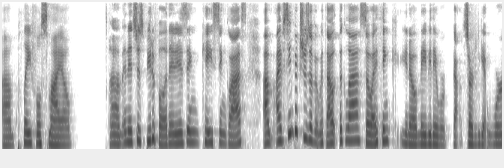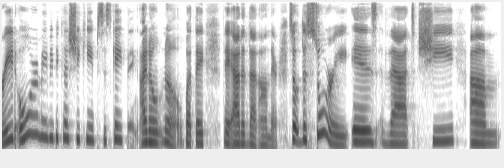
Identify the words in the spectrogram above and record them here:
um, playful smile. Um, and it's just beautiful, and it is encased in glass. Um, I've seen pictures of it without the glass, so I think you know maybe they were got started to get worried, or maybe because she keeps escaping. I don't know, but they they added that on there. So the story is that she um,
